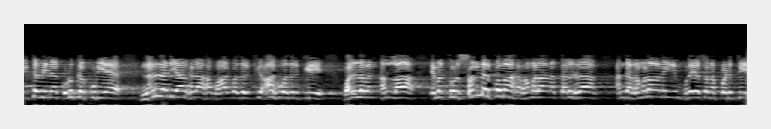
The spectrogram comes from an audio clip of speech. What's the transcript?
விட்டமினை கொடுக்கக்கூடிய நல்லடியார்களாக வாழ்வதற்கு ஆகுவதற்கு வல்லவன் அல்லாஹ். எமக்கு ஒரு சந்தர்ப்பமாக ரமலான தருகிறான். அந்த ரமலானையும் பிரயோசனப்படுத்தி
